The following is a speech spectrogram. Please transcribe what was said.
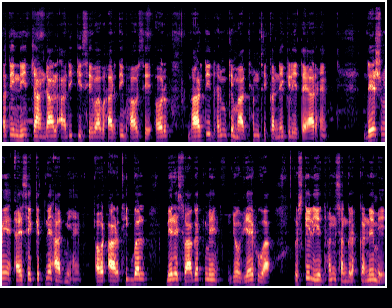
अति नीच चांडाल आदि की सेवा भारतीय भाव से और भारतीय धर्म के माध्यम से करने के लिए तैयार हैं। देश में ऐसे कितने आदमी हैं और आर्थिक बल मेरे स्वागत में जो व्यय हुआ, उसके लिए धन संग्रह करने में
